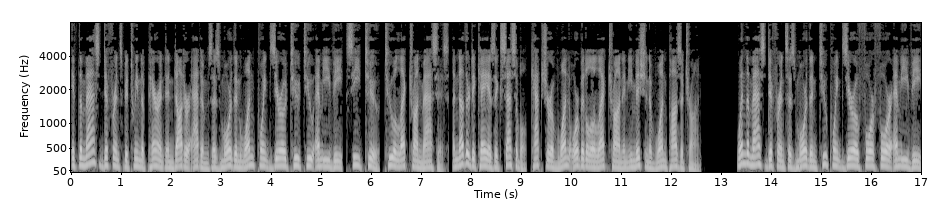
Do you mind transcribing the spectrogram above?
If the mass difference between the parent and daughter atoms is more than 1.022 MeV, C2 two electron masses, another decay is accessible, capture of one orbital electron and emission of one positron. When the mass difference is more than 2.044 MeV,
